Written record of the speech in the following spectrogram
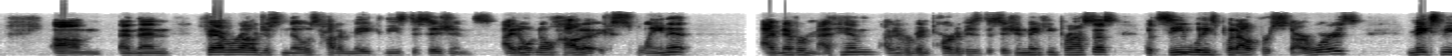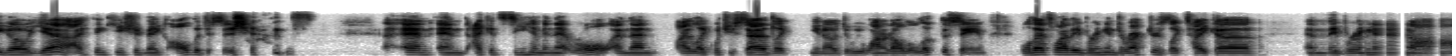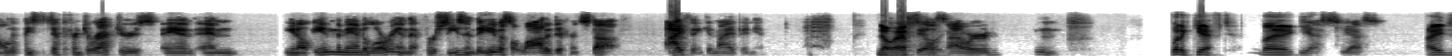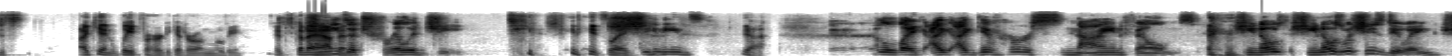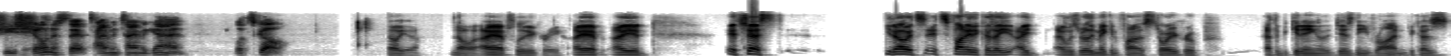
um, and then Favreau just knows how to make these decisions. I don't know how to explain it. I've never met him. I've never been part of his decision making process, but seeing what he's put out for Star Wars makes me go, yeah, I think he should make all the decisions. and and I could see him in that role. And then I like what you said, like, you know, do we want it all to look the same? Well, that's why they bring in directors like Taika and they bring in all these different directors and and you know, in The Mandalorian that first season, they gave us a lot of different stuff. I think, in my opinion. No, absolutely. Howard. Mm what a gift! Like yes, yes. I just I can't wait for her to get her own movie. It's gonna she happen. She needs a trilogy. she needs like she needs yeah. Like I, I give her nine films. she knows she knows what she's doing. She's yes. shown us that time and time again. Let's go. Oh yeah, no, I absolutely agree. I I it's just you know it's it's funny because I I I was really making fun of the story group at the beginning of the Disney run because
